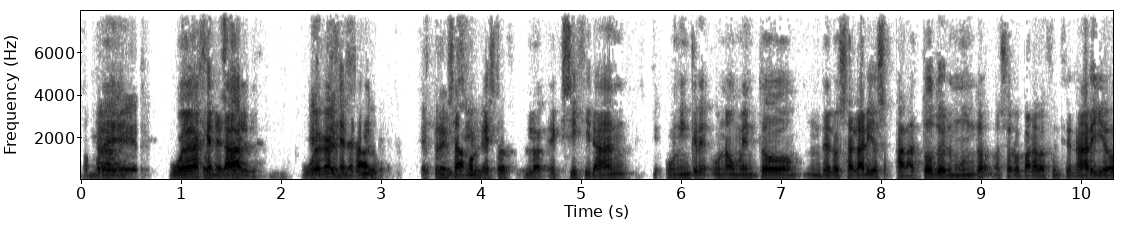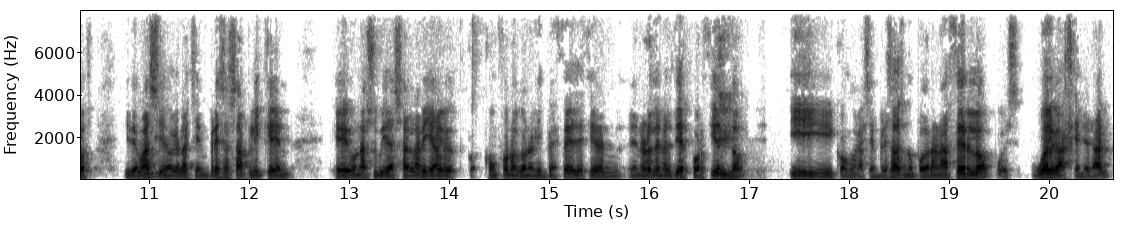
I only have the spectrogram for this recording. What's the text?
hombre, huelga general, huelga general. Es O sea, porque esto lo exigirán un, un, aumento de los salarios para todo el mundo, no solo para los funcionarios y demás, mm. sino que las empresas apliquen eh, una subida salarial conforme con el IPC, es decir, en, en orden del 10%, y como las empresas no podrán hacerlo, pues huelga general.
